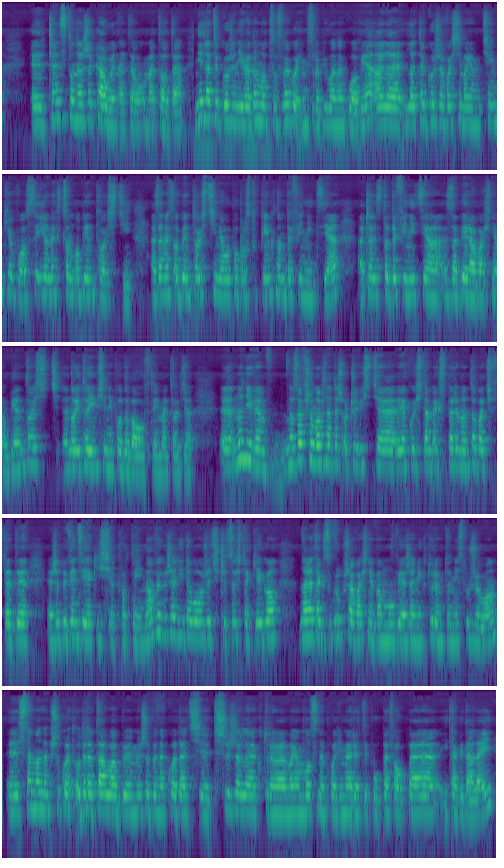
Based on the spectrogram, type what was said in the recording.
często narzekały na tę metodę. Nie dlatego, że nie wiadomo co złego im zrobiła na głowie, ale dlatego, że właśnie mają cienkie włosy i one chcą objętości. A zamiast objętości miały po prostu piękną definicję, a często definicja zabiera właśnie objętość, no i to im się nie podobało w tej metodzie. E, No nie wiem, no zawsze można też oczywiście jakoś tam eksperymentować wtedy, żeby więcej jakichś proteinowych żeli dołożyć, czy coś takiego, no ale tak z grubsza właśnie Wam mówię, że niektórym to nie służyło. E, Sama na przykład odradzałabym, żeby nakładać e, trzy żele, które mają mocne polimery typu PVP i tak dalej.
